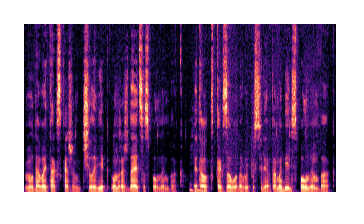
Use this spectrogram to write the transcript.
Ну давай так скажем, человек, он рождается с полным баком. Мгм. Это вот как завода выпустили автомобиль с полным баком.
